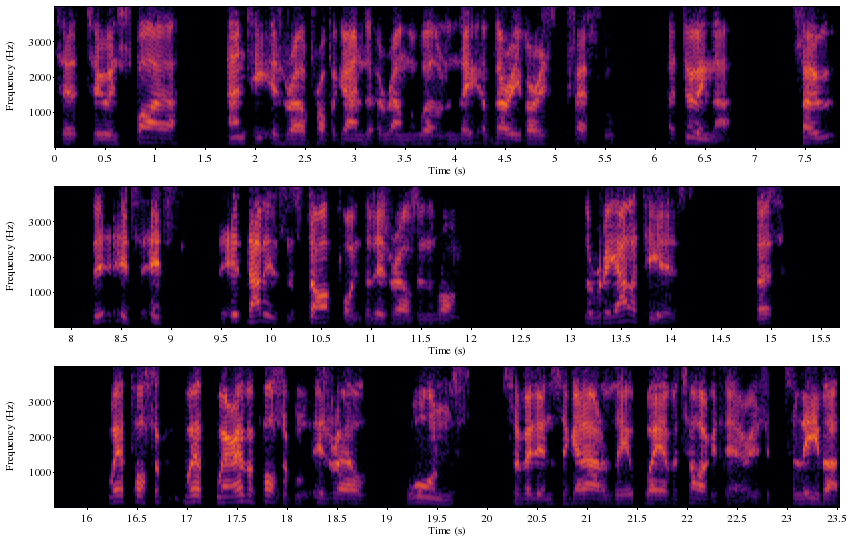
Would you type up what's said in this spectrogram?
to to inspire anti-Israel propaganda around the world, and they are very very successful at doing that. So it's it's it, that is the start point that Israel's in the wrong. The reality is that where possible, where, wherever possible, Israel warns civilians to get out of the way of a target area, to leave a,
